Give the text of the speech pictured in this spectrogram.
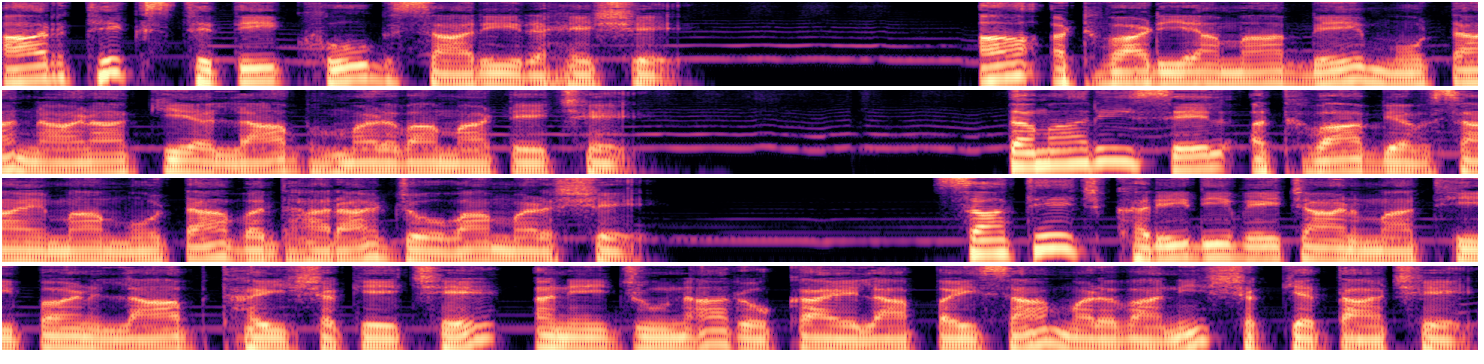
આર્થિક સ્થિતિ ખૂબ સારી રહેશે. આ અઠવાડિયામાં બે મોટા નાણાકીય લાભ મળવા માટે છે. તમારી સેલ અથવા વ્યવસાયમાં મોટા વધારા જોવા મળશે. સાથે જ ખરીદી વેચાણમાંથી પણ લાભ થઈ શકે છે અને જૂના રોકાયેલા પૈસા મળવાની શક્યતા છે.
